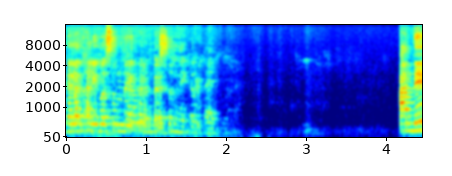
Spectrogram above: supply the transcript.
त्याला खाली बसून नाही करता. बसून नाही करता येत. कांदे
